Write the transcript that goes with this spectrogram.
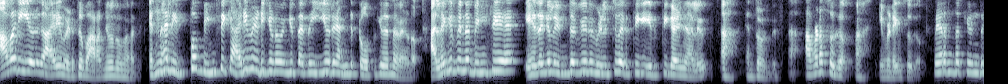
അവർ ഈ ഒരു കാര്യം എടുത്ത് പറഞ്ഞു എന്ന് പറഞ്ഞു. എന്നാൽ ഇപ്പൊ ബിൻസിക്ക് അരി മേടിക്കണമെങ്കിൽ തന്നെ ഈ ഒരു രണ്ട് ടോപ്പിക് തന്നെ വേണം. അല്ലെങ്കിൽ പിന്നെ ബിൻസിയെ ഏതെങ്കിലും ഇന്റർവ്യൂവിന് വിളിച്ചു വരുത്തി ഇരുത്തി കഴിഞ്ഞാൽ ആ എന്തുകൊണ്ട് ആ, അവിടെ സുഖം. ആ ഇവിടെയും സുഖം. വേറെ എന്തൊക്കെയുണ്ട്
